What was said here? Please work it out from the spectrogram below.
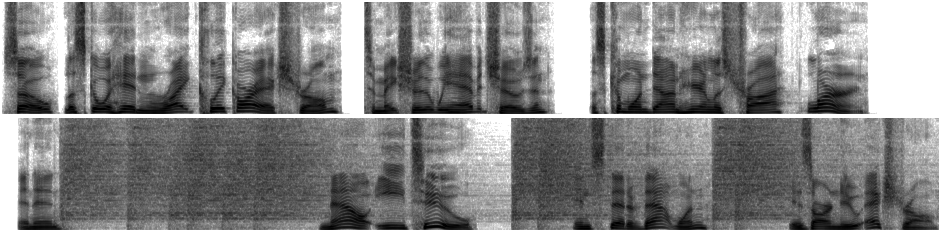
So let's go ahead and right click our X-Drum to make sure that we have it chosen. Let's come on down here and let's try Learn. And then now E2, instead of that one, is our new X-Drum.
